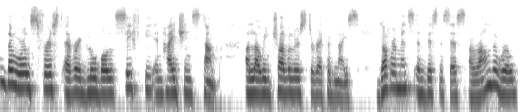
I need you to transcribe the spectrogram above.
and the world's first ever global safety and hygiene stamp, allowing travelers to recognize governments and businesses around the world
